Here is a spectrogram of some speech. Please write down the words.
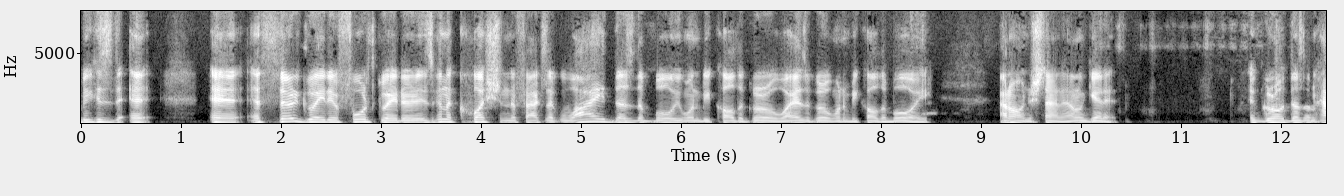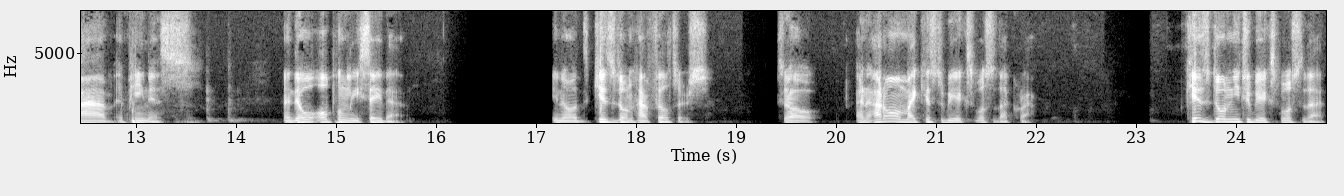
because the, a, a, third grader, fourth grader is gonna question the facts like why does the boy want to be called a girl? Why does a girl want to be called a boy? I don't understand. it. I don't get it. A girl doesn't have a penis, and they'll openly say that. You know, kids don't have filters, so and I don't want my kids to be exposed to that crap. Kids don't need to be exposed to that.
